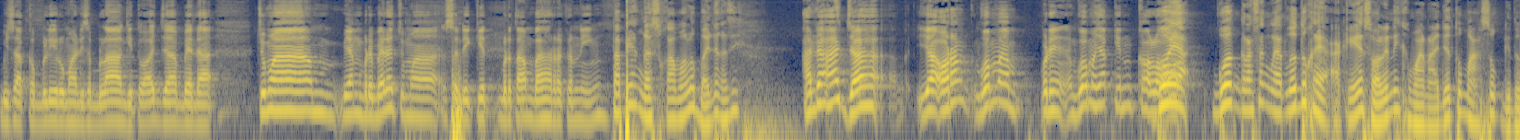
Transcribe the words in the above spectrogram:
bisa kebeli rumah di sebelah gitu aja beda. Cuma yang berbeda cuma sedikit bertambah rekening. Tapi yang nggak suka sama lo banyak gak sih? ada aja. Ya orang gua mah gua mah yakin kalau Gue ya, gue ngerasa ngeliat lo tuh kayak "Ah, kayaknya soalnya nih ke mana aja tuh masuk gitu.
